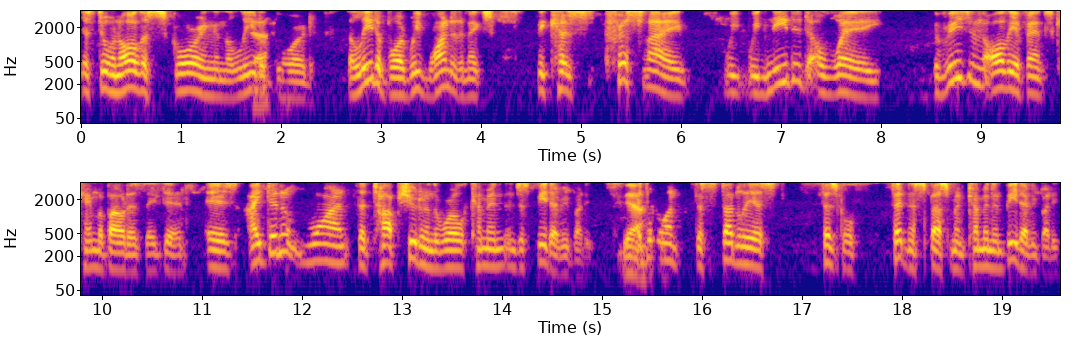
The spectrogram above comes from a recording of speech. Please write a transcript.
Just doing all the scoring and the leaderboard. Yeah. The leaderboard we wanted to make because Chris and I we we needed a way the reason all the events came about as they did is I didn't want the top shooter in the world come in and just beat everybody. Yeah. I didn't want the studliest physical fitness specimen come in and beat everybody.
